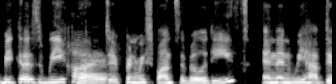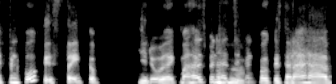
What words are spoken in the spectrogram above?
because we have right. different responsibilities and then we have different focus. Like, uh, you know, like my husband mm-hmm. has different focus than I have.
